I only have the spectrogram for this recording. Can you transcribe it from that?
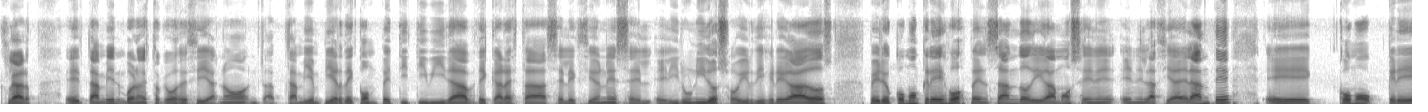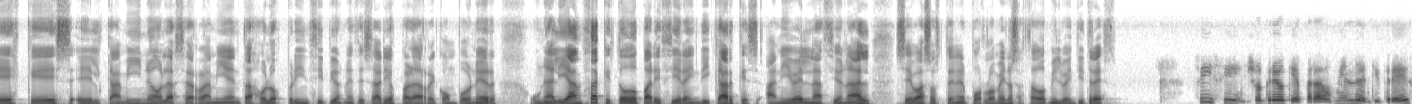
Claro, eh, también, bueno, esto que vos decías, ¿no? También pierde competitividad de cara a estas elecciones el, ir unidos o ir disgregados, pero ¿cómo crees vos, pensando, digamos, en el, hacia adelante, eh, cómo crees que es el camino, las herramientas o los principios necesarios para recomponer una alianza que todo pareciera indicar que a nivel nacional se va a sostener por lo menos hasta 2023? Sí, sí, yo creo que para 2023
